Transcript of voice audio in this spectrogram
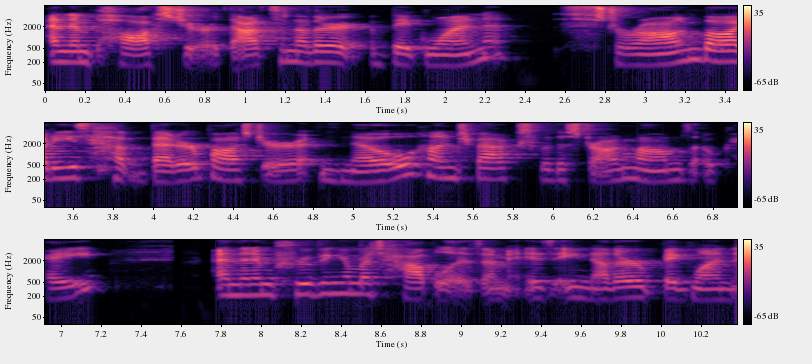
And then posture, that's another big one. Strong bodies have better posture. No hunchbacks for the strong moms, okay? And then improving your metabolism is another big one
